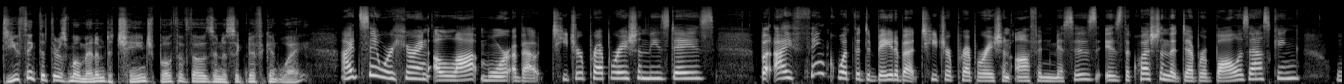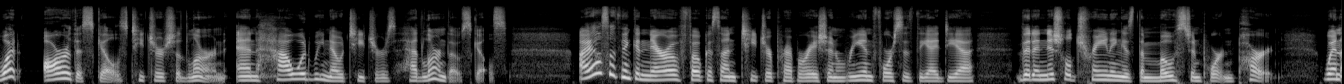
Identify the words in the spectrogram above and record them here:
Do you think that there's momentum to change both of those in a significant way? I'd say we're hearing a lot more about teacher preparation these days, but I think what the debate about teacher preparation often misses is the question that Deborah Ball is asking what are the skills teachers should learn, and how would we know teachers had learned those skills? I also think a narrow focus on teacher preparation reinforces the idea that initial training is the most important part, when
